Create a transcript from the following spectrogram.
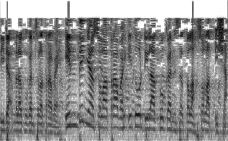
tidak melakukan sholat raweh. Intinya sholat raweh itu dilakukan setelah sholat isya.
